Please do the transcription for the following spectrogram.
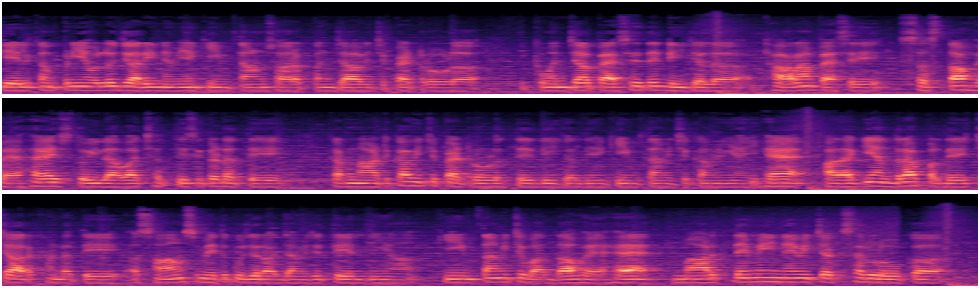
ਤੇਲ ਕੰਪਨੀਆਂ ਵੱਲੋਂ ਜਾਰੀ ਨਵੀਆਂ ਕੀਮਤਾਂ ਅਨੁਸਾਰ ਪੰਜਾਬ ਵਿੱਚ ਪੈਟਰੋਲ 51 ਪੈਸੇ ਤੇ ਡੀਜ਼ਲ 18 ਪੈਸੇ ਸਸਤਾ ਹੋਇਆ ਹੈ। ਇਸ ਤੋਂ ਇਲਾਵਾ ਛੱਤੀਸਗੜ੍ਹ ਅਤੇ ਕਰਨਾਟਕਾ ਵਿੱਚ ਪੈਟਰੋਲ ਅਤੇ ਡੀਜ਼ਲ ਦੀਆਂ ਕੀਮਤਾਂ ਵਿੱਚ ਕਮੀ ਆਈ ਹੈ। ਹਾਲਾਂਕਿ ਆਂਧਰਾ ਪ੍ਰਦੇਸ਼, ਝਾਰਖੰਡ ਅਤੇ ਅਸਾਮ ਸਮੇਤ ਕੁਝ ਰਾਜਾਂ ਵਿੱਚ ਤੇਲ ਦੀਆਂ ਕੀਮਤਾਂ ਵਿੱਚ ਵਾਧਾ ਹੋਇਆ ਹੈ। ਮਾਰਚ ਦੇ ਮਹੀਨੇ ਵਿੱਚ ਅਕਸਰ ਲੋਕ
